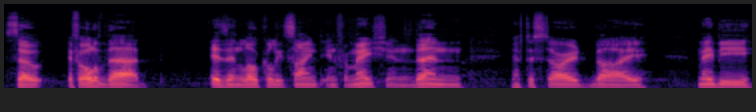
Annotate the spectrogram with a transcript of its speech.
So if all of that is in locally signed information, then you have to start by maybe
